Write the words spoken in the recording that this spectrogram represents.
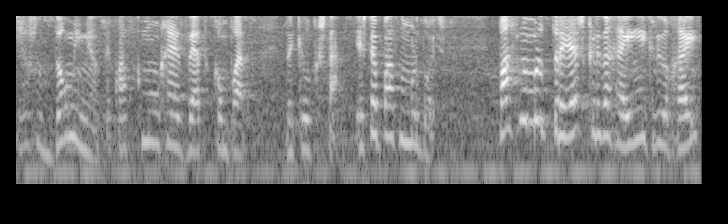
e ajudou-me imenso. É quase como um reset completo daquilo que está. Este é o passo número 2. Passo número 3, querida rainha e querido rei,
